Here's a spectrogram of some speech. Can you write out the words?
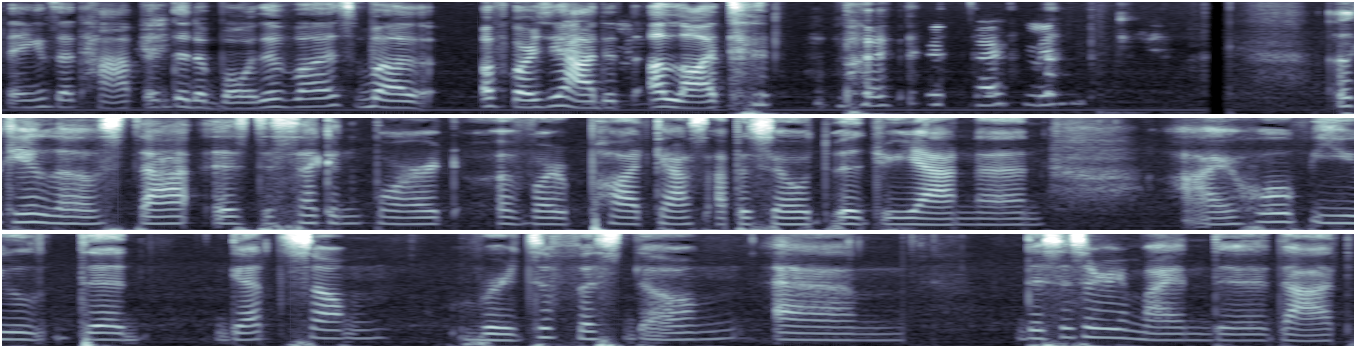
things that happened to the both of us. Well, of course, you had it a lot, but exactly. Okay, loves, that is the second part of our podcast episode with Rhiannon. I hope you did get some words of wisdom, and this is a reminder that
